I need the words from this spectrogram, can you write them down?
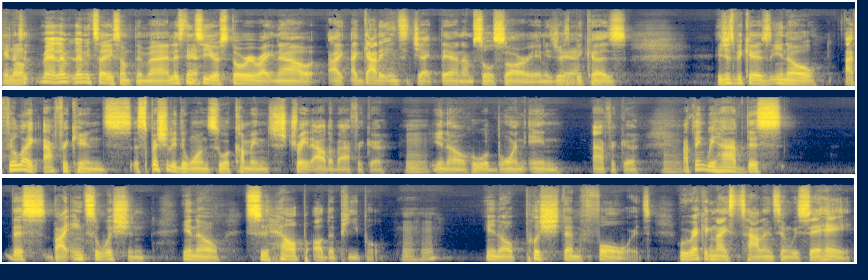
You know, Man, let, let me tell you something, man. Listening to your story right now, I, I got to interject there, and I'm so sorry. And it's just Yeah. because, it's just because you know, I feel like Africans, especially the ones who are coming straight out of Africa, mm. you know, who were born in Africa, mm. I think we have this this by intuition, you know, to help other people, mm-hmm. you know, push them forward. We recognize talents and we say, hey,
